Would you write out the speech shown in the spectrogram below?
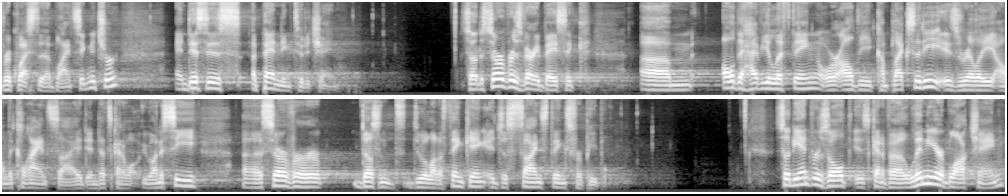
request a blind signature. And this is appending to the chain. So the server is very basic. Um, all the heavy lifting or all the complexity is really on the client side, and that's kind of what we want to see. A server doesn't do a lot of thinking, it just signs things for people. So the end result is kind of a linear blockchain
